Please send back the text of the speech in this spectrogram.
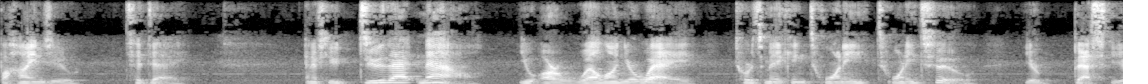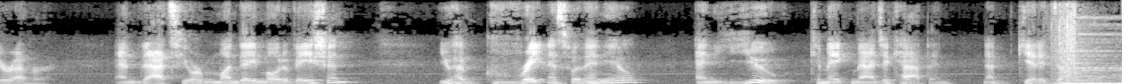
behind you today. And if you do that now, you are well on your way towards making 2022 your best year ever. And that's your Monday motivation. You have greatness within you, and you can make magic happen. Now get it done.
